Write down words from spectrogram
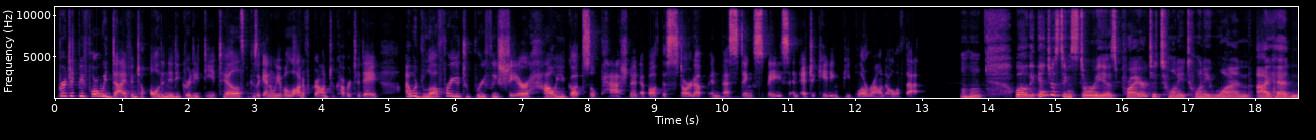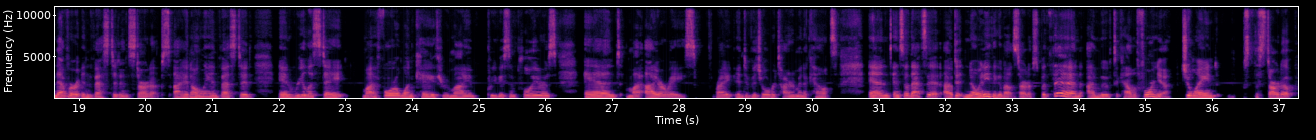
Bridgette, before we dive into all the nitty gritty details, because again, we have a lot of ground to cover today, I would love for you to briefly share how you got so passionate about the startup investing space and educating people around all of that. Mm-hmm. Well, the interesting story is prior to 2021, I had never invested in startups. I had only invested in real estate, my 401k through my previous employers, and my IRAs right individual retirement accounts and and so that's it i didn't know anything about startups but then i moved to california joined the startup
